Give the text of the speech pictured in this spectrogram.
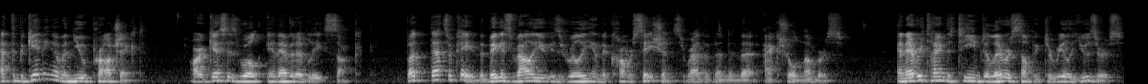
At the beginning of a new project, our guesses will inevitably suck. But that's okay, the biggest value is really in the conversations rather than in the actual numbers. And every time the team delivers something to real users,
